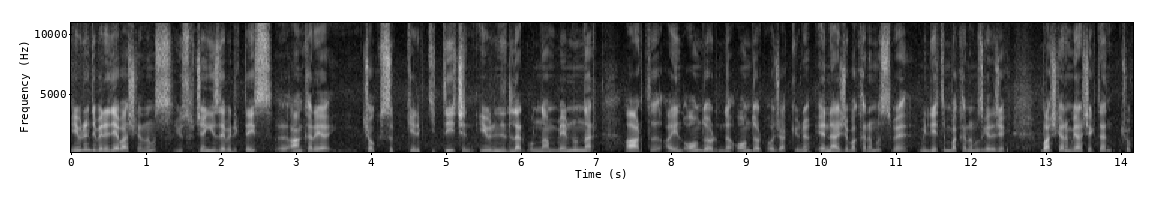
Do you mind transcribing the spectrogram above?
İvrinci Belediye Başkanımız Yusuf Cengiz'le birlikteyiz. Ee, Ankara'ya çok sık gelip gittiği için İvrindiler bundan memnunlar. Artı ayın 14'ünde 14 Ocak günü Enerji Bakanımız ve Milli Eğitim Bakanımız gelecek. Başkanım gerçekten çok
